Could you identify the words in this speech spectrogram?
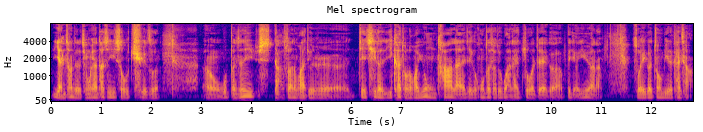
演唱者的情况下，它是一首曲子。嗯，我本身打算的话，就是这期的一开头的话，用它来这个《红色小酒馆》来做这个背景音乐的，做一个装逼的开场。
